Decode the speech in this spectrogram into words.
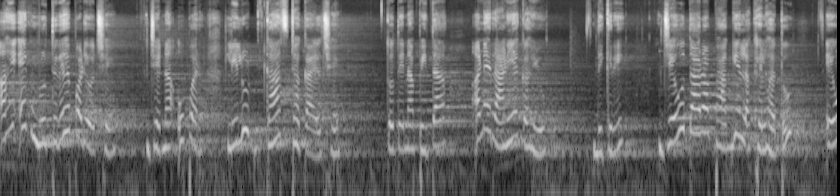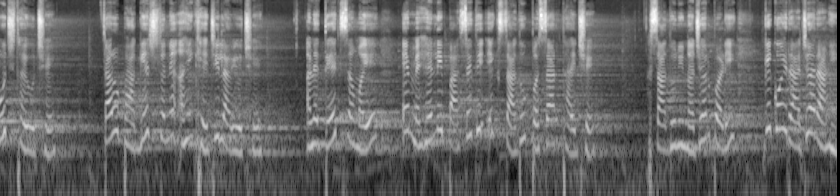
અહીં એક મૃતદેહ પડ્યો છે, જેના ઉપર લીલું ઘાસ ઢકાયેલ છે. તો તેના પિતા અને રાણીએ કહ્યું દીકરી, જેવું તારા ભાગ્ય લખેલ હતું, એવું જ થયું છે. તારું ભાગ્ય જ તને અહીં ખેંચી લાવ્યું છે. અને તે જ સમયે એ મહેલની પાસેથી એક સાધુ પસાર થાય છે. સાધુની નજર પડી કે કોઈ રાજા રાણી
